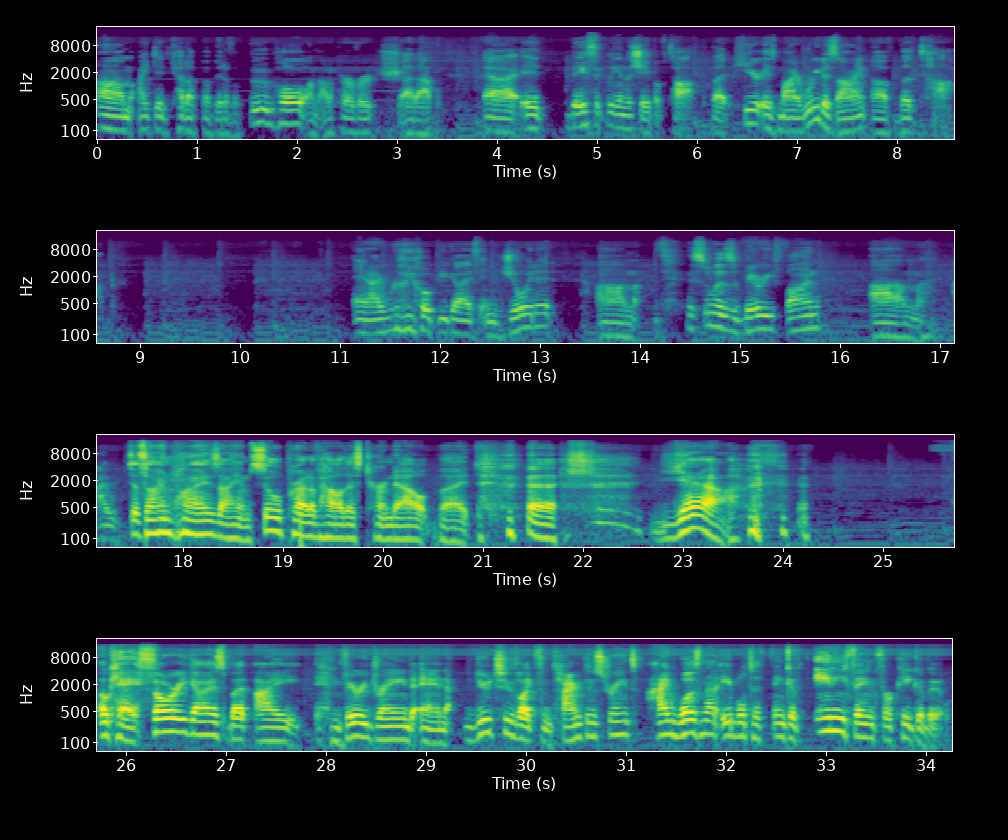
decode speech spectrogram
Um, I did cut up a bit of a boob hole. I'm not a pervert. Shut up. Uh, it basically in the shape of top, but here is my redesign of the top and I really hope you guys enjoyed it. Um, this was very fun. Um, I design wise, I am so proud of how this turned out, but yeah. okay, sorry guys, but I am very drained, and due to like some time constraints, I was not able to think of anything for Peekaboo.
